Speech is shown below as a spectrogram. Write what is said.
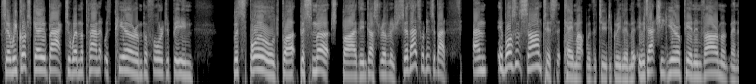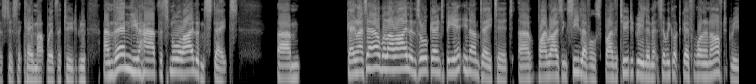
So we've got to go back to when the planet was pure and before it had been was spoiled but besmirched by the industrial revolution so that's what it's about and it wasn't scientists that came up with the two degree limit. It was actually European environment ministers that came up with the two degree. And then you had the small island states um, going around saying, oh, well, our islands are all going to be inundated uh, by rising sea levels by the two degree limit. So we got to go for one and a half degree.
